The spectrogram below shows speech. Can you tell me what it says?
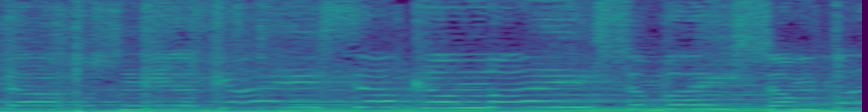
Tapos nilagay sa kamay Sabay sampal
